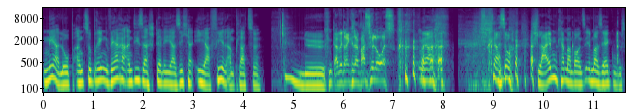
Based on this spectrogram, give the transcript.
mehr Lob anzubringen, wäre an dieser Stelle ja sicher eher fehl am Platze. Nö. Da wird direkt gesagt, was ist hier los? Ja. Also, schleimen kann man bei uns immer sehr gut.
